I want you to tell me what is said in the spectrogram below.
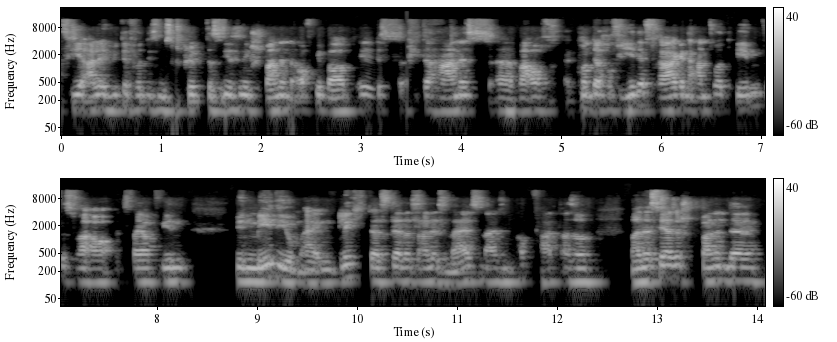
ziehe alle Hüte von diesem Skript, das irrsinnig spannend aufgebaut ist. Peter Hanes äh, war auch, konnte auch auf jede Frage eine Antwort geben. Das war auch, das war ja auch wie ein, wie ein Medium eigentlich, dass der das alles weiß und alles im Kopf hat. Also war eine sehr, sehr spannende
